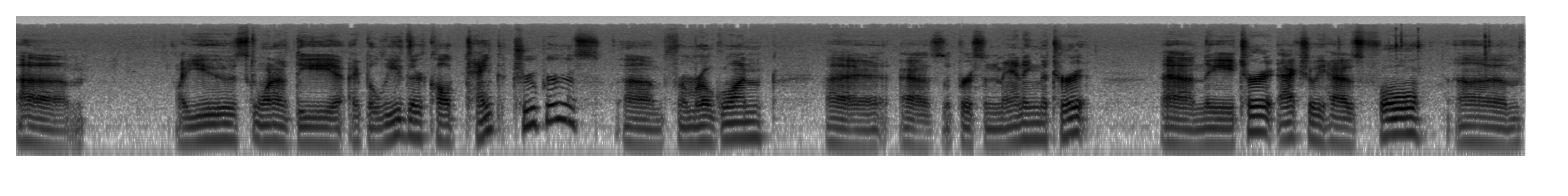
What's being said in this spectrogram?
um, I used one of the, I believe they're called tank troopers um, from Rogue One uh, as the person manning the turret. And the turret actually has full um,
